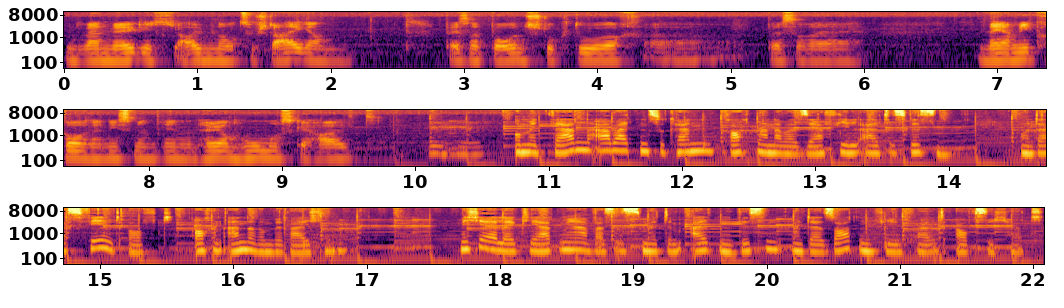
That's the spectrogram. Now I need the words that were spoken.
Und wenn möglich allem noch zu steigern. Bessere Bodenstruktur, äh, bessere, mehr Mikroorganismen drin, einen höheren Humusgehalt. Mhm. Um mit Pferden arbeiten zu können, braucht man aber sehr viel altes Wissen. Und das fehlt oft, auch in anderen Bereichen. Michael erklärt mir, was es mit dem alten Wissen und der Sortenvielfalt auf sich hat.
